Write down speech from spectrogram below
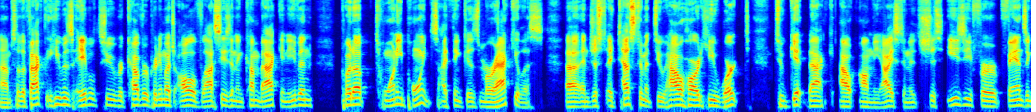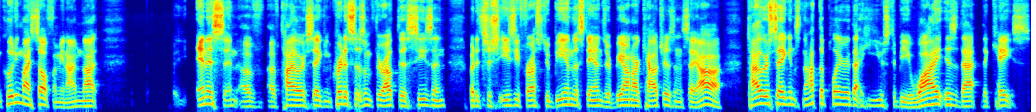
Um, so the fact that he was able to recover pretty much all of last season and come back and even put up 20 points, I think is miraculous uh, and just a testament to how hard he worked to get back out on the ice. And it's just easy for fans, including myself. I mean, I'm not innocent of of Tyler Seguin criticism throughout this season, but it's just easy for us to be in the stands or be on our couches and say, ah, Tyler Seguin's not the player that he used to be. Why is that the case?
